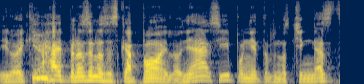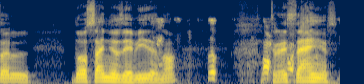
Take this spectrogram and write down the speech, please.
Y luego que, ay, pero no se nos escapó. Y lo, ya, sí, puñeta, pues nos chingaste todo el, dos años de vida, ¿no? Tres años.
